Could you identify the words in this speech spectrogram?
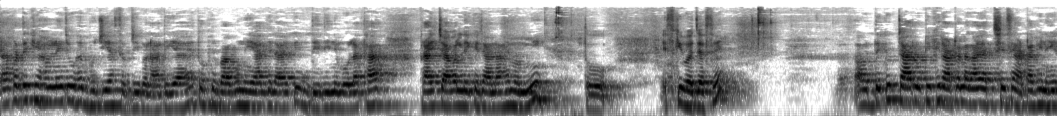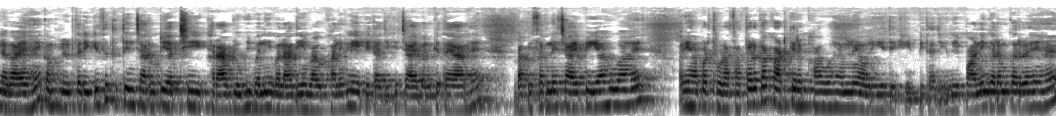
यहाँ पर देखिए, हमने जो है भुजिया सब्ज़ी बना दिया है। तो फिर बाबू ने याद दिलाया कि दीदी ने बोला था, फ्राई चावल लेके जाना है मम्मी। तो इसकी वजह से और देखो, चार रोटी फिर आटा लगाए, अच्छे से आटा भी नहीं लगाए हैं कंप्लीट तरीके से तो तीन चार रोटी अच्छी, ख़राब जो भी बनी, बना दी है बाबू खाने के लिए। पिताजी की चाय बन के तैयार है। बाकी सबने चाय पिया हुआ है। और यहाँ पर थोड़ा सा तड़का काट के रखा हुआ है हमने, और ये देखिए पिताजी के लिए पानी गर्म कर रहे हैं।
